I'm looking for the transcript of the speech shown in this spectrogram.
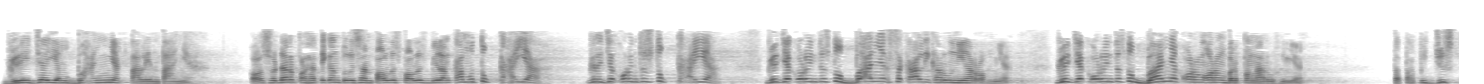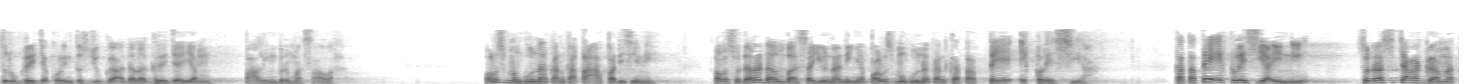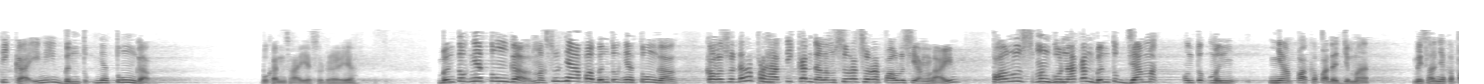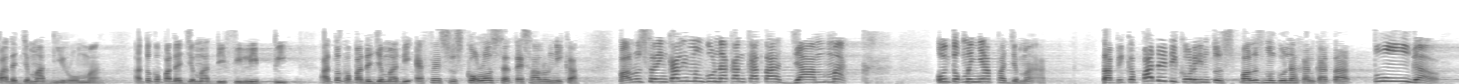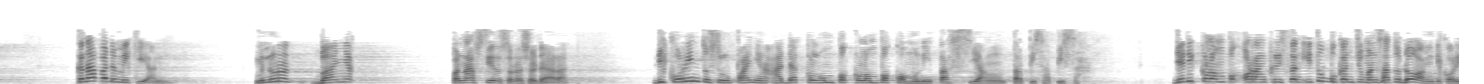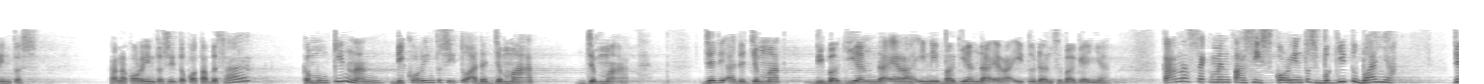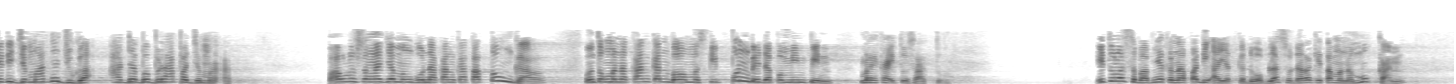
Gereja yang banyak talentanya. Kalau saudara perhatikan tulisan Paulus, Paulus bilang kamu tuh kaya. Gereja Korintus tuh kaya. Gereja Korintus tuh banyak sekali karunia rohnya. Gereja Korintus tuh banyak orang-orang berpengaruhnya. Tetapi justru gereja Korintus juga adalah gereja yang paling bermasalah. Paulus menggunakan kata apa di sini? Kalau saudara dalam bahasa Yunaninya Paulus menggunakan kata te eklesia. Kata te eklesia ini, saudara secara gramatika ini bentuknya tunggal. Bukan saya saudara ya. Bentuknya tunggal. Maksudnya apa bentuknya tunggal? Kalau saudara perhatikan dalam surat-surat Paulus yang lain, Paulus menggunakan bentuk jamak untuk menyapa kepada jemaat. Misalnya kepada jemaat di Roma, atau kepada jemaat di Filipi, atau kepada jemaat di Efesus, Kolose, Tesalonika. Paulus sering kali menggunakan kata jamak untuk menyapa jemaat. Tapi kepada di Korintus, Paulus menggunakan kata tunggal. Kenapa demikian? Menurut banyak penafsir saudara-saudara, di Korintus rupanya ada kelompok-kelompok komunitas yang terpisah-pisah. Jadi kelompok orang Kristen itu bukan cuma satu doang di Korintus. Karena Korintus itu kota besar, kemungkinan di Korintus itu ada jemaat-jemaat. Jadi ada jemaat di bagian daerah ini, bagian daerah itu dan sebagainya. Karena segmentasi Korintus begitu banyak. Jadi jemaatnya juga ada beberapa jemaat. Paulus sengaja menggunakan kata tunggal untuk menekankan bahwa meskipun beda pemimpin, mereka itu satu. Itulah sebabnya kenapa di ayat ke-12 saudara kita menemukan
